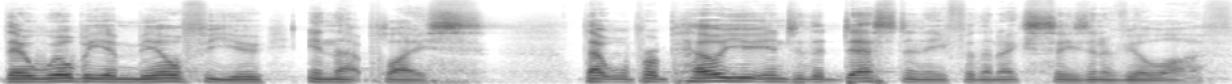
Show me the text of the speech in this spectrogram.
there will be a meal for you in that place that will propel you into the destiny for the next season of your life.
